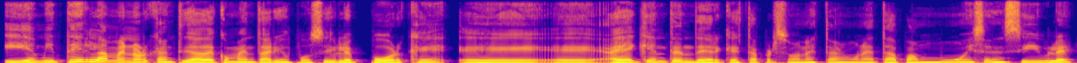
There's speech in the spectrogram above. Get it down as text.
y emitir la menor cantidad de comentarios posible porque eh, eh, hay que entender que esta persona está en una etapa muy sensible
